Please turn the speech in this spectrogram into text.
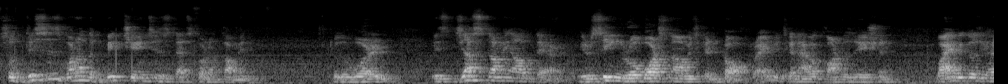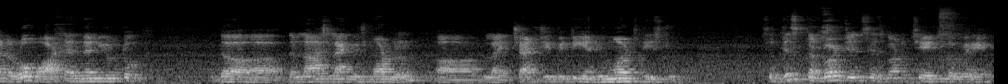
So this is one of the big changes that's going to come in to the world is just coming out there. You're seeing robots now which can talk, right? Which can have a conversation. Why? Because you had a robot and then you took the, the large language model uh, like ChatGPT and you merged these two. So this convergence is going to change the way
